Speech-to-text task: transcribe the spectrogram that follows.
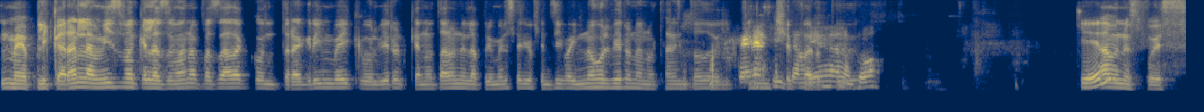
me aplicarán la misma que la semana pasada contra Green Bay, que volvieron, que anotaron en la primera serie ofensiva y no volvieron a anotar en todo el pinche también partido. anotó. ¿Quién? Vámonos, pues.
